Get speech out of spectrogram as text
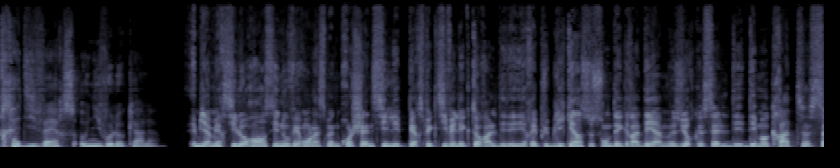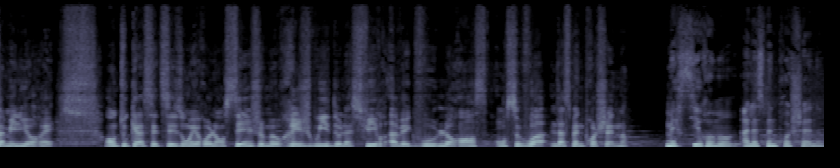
très diverses au niveau local. Eh bien, merci Laurence, et nous verrons la semaine prochaine si les perspectives électorales des républicains se sont dégradées à mesure que celles des démocrates s'amélioraient. En tout cas, cette saison est relancée, je me réjouis de la suivre avec vous, Laurence. On se voit la semaine prochaine. Merci Romain, à la semaine prochaine.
